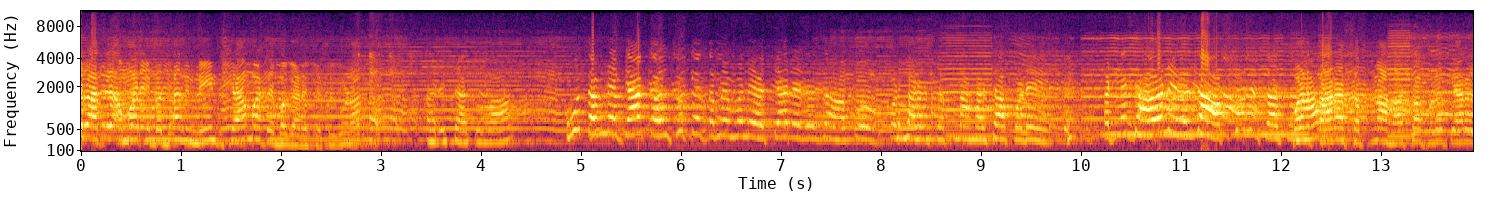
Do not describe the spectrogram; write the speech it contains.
મધરાતે અમારી બધાની નીંદ શા માટે બગાડે છે સગુણા? અરે સાસુમા હું તમને ક્યાં કહું છું કે તમે મને અત્યારે રજા આપો પણ મારા સપના હાચા પડે. એટલે જવાની રજા આપશો ને પણ તારા સપના હાચા પડે ત્યારે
